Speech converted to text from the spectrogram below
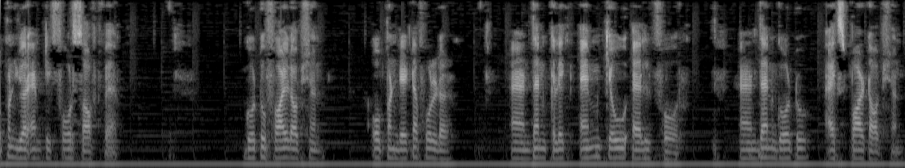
open your mt4 software. Go to file option open data folder and then click mql4 and then go to export option.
